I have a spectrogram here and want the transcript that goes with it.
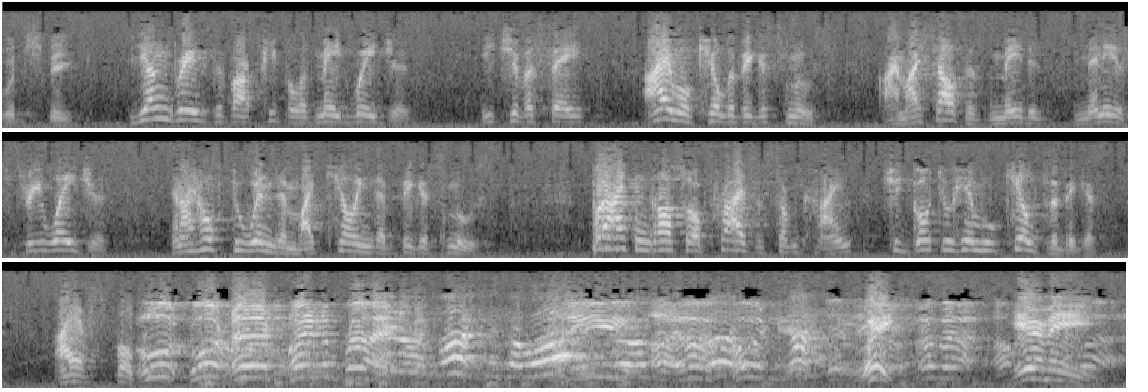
would speak. The young braves of our people have made wagers. Each of us say, I will kill the biggest moose. I myself have made as many as three wagers, and I hope to win them by killing the biggest moose. But I think also a prize of some kind should go to him who kills the biggest. I have spoken. Good, good, lad. Find the prize. Wait! Hear me!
